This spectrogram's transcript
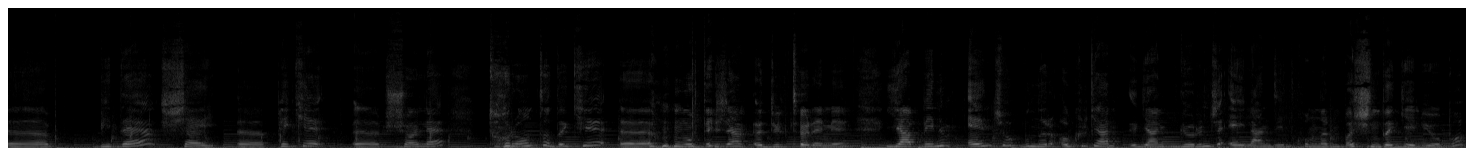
Ee, bir de şey e, peki e, şöyle Toronto'daki e, muhteşem ödül töreni. Ya benim en çok bunları okurken yani görünce eğlendiğim konuların başında geliyor bu.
